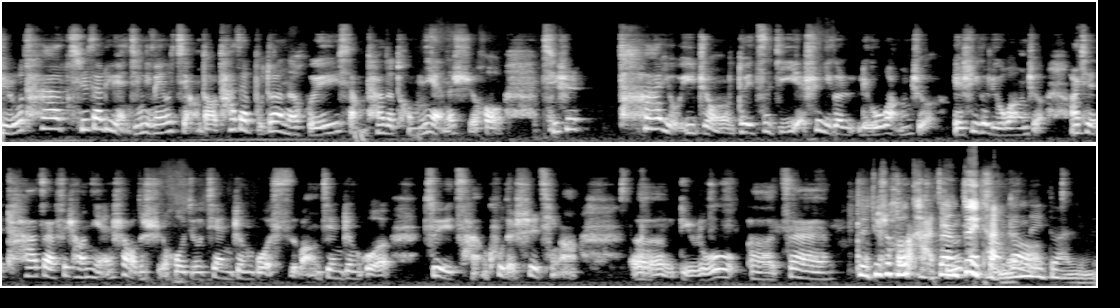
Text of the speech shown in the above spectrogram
比如他，其实，在《绿眼睛》里面有讲到，他在不断的回想他的童年的时候，其实他有一种对自己也是一个流亡者，也是一个流亡者，而且他在非常年少的时候就见证过死亡，见证过最残酷的事情啊。呃，比如呃，在对，就是和卡赞对谈的那段里面，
